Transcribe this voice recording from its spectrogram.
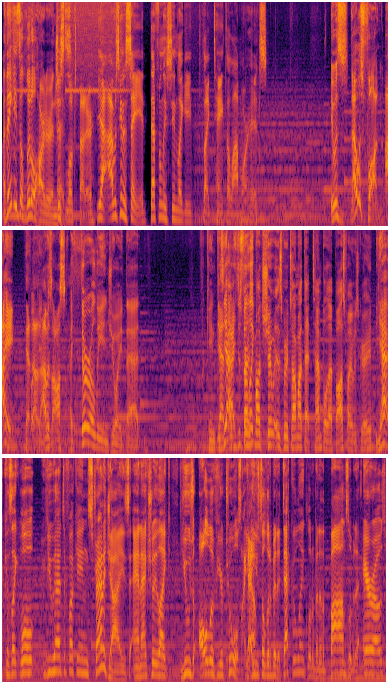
I think he's a little harder in just this. Just looks better. Yeah, I was gonna say it definitely seemed like he like tanked a lot more hits. It was that was fun. I Yeah, that, fucking- that was awesome. I thoroughly enjoyed that. Yeah, yeah, I just felt like much shit as we were talking about that temple. That boss fight was great. yeah, because like well, you had to fucking strategize and actually like use all of your tools. Like I used a little bit of Deku Link, a little bit of the bombs, a little bit of arrows.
